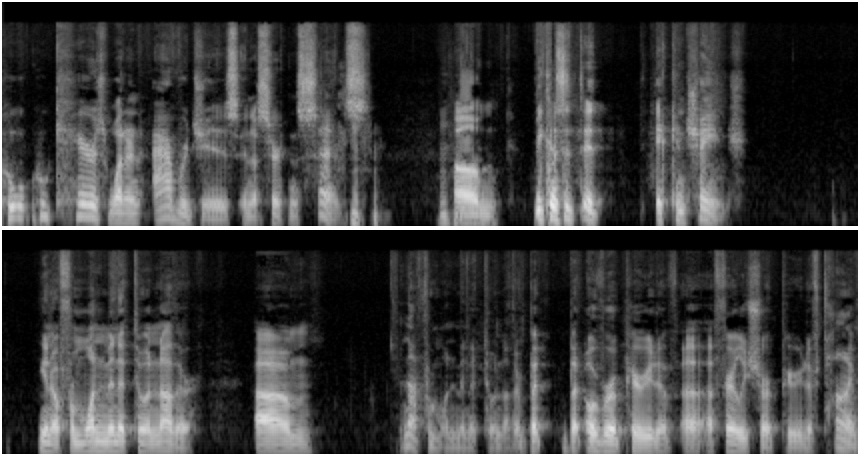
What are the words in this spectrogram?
who who cares what an average is in a certain sense, mm-hmm. um, because it it it can change. You know, from one minute to another. Um, not from one minute to another, but but over a period of uh, a fairly short period of time,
